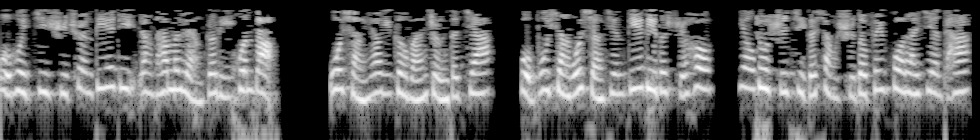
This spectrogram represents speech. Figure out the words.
我会继续劝爹地让他们两个离婚的。我想要一个完整的家，我不想我想见爹地的时候要坐十几个小时的飞过来见他。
